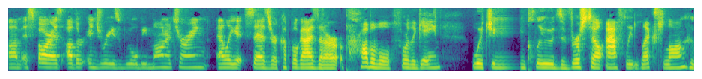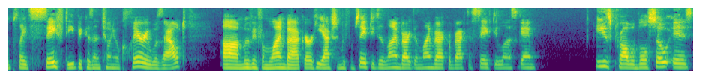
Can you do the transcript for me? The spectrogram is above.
Um, as far as other injuries, we will be monitoring. Elliott says there are a couple guys that are probable for the game, which includes versatile athlete Lex Long, who played safety because Antonio Clary was out, um, moving from linebacker. He actually moved from safety to linebacker, then linebacker back to safety last game. He's probable. So is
